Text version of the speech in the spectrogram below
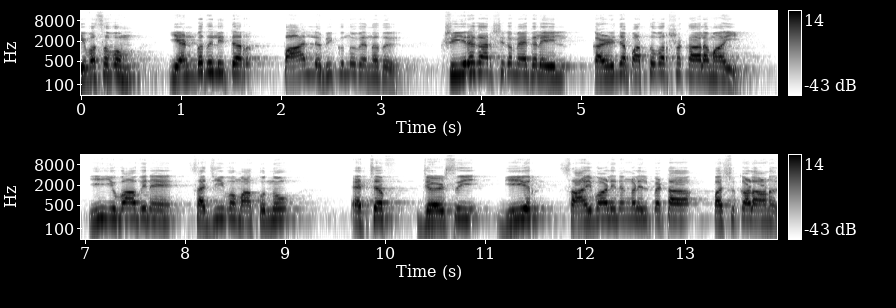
ദിവസവും എൺപത് ലിറ്റർ പാൽ ലഭിക്കുന്നുവെന്നത് ക്ഷീരകാർഷിക മേഖലയിൽ കഴിഞ്ഞ പത്ത് വർഷക്കാലമായി ഈ യുവാവിനെ സജീവമാക്കുന്നു. H F jersey Gir Sahiwal ഇനങ്ങളിൽപ്പെട്ട പശുക്കളാണ്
